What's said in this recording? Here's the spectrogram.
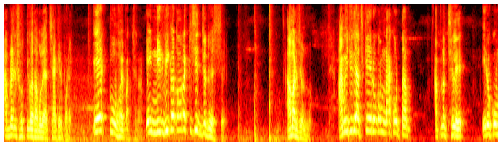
আপনাকে সত্যি কথা বলে যাচ্ছে একের পরে একটুও ভয় পাচ্ছে না। এই নির্ভীকতাটা কিসের জন্য এসছে? আমার জন্য। আমি যদি আজকে এরকম না করতাম আপনার ছেলে এরকম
